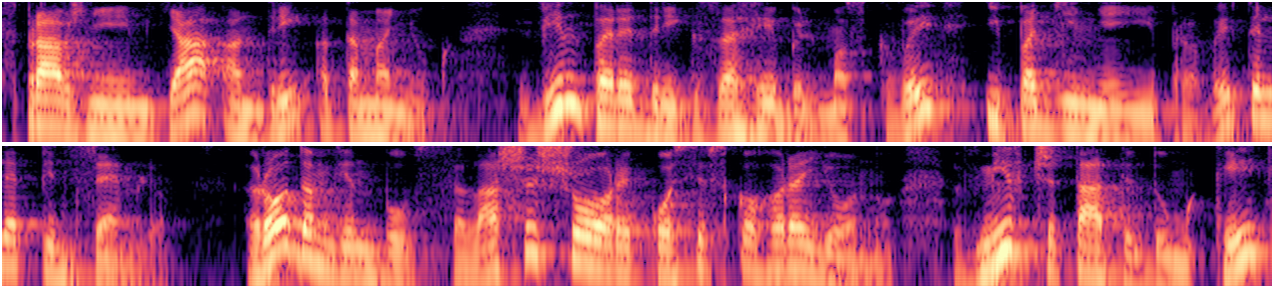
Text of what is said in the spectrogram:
Справжнє ім'я Андрій Атаманюк. Він передрік загибель Москви і падіння її правителя під землю. Родом він був з села Шишори Косівського району, вмів читати думки,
